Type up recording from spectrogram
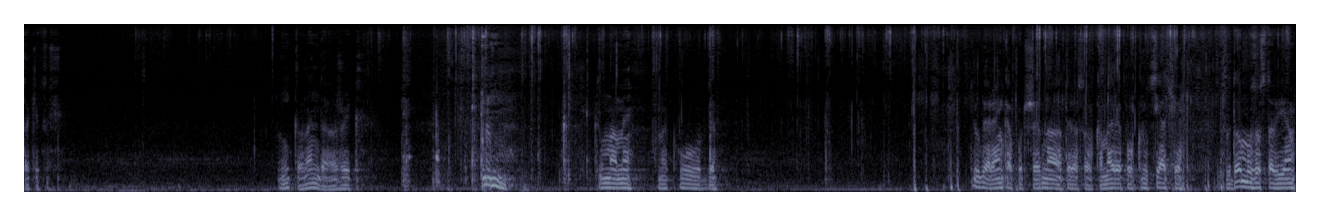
Takie coś. I kalendarzyk. Tu mamy, no kurde. Druga ręka potrzebna, a teraz o kamerę po krucjacie w domu zostawiłem.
